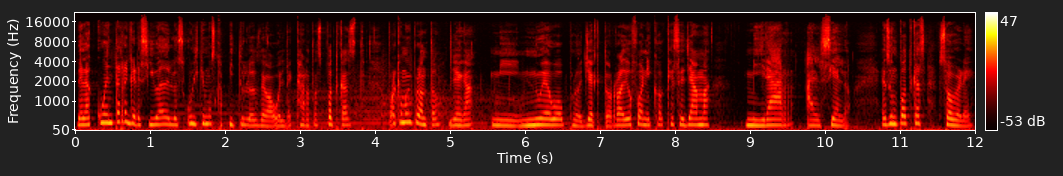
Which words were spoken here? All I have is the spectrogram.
de la cuenta regresiva de los últimos capítulos de Baúl de Cartas Podcast, porque muy pronto llega mi nuevo proyecto radiofónico que se llama Mirar al Cielo. Es un podcast sobre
